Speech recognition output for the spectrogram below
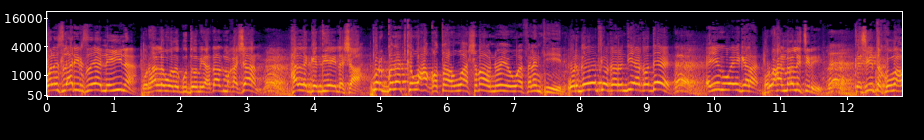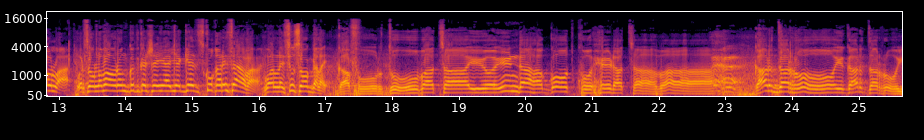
wal isla ariirsadaa leeyina war halla wada guddoomiye haddaad maqashaan? Halla gediyay dhashaa? War godadka waxa qotaa waa shabaab nimayo waa falantihiin. War godadka qarandiya qodee? Iyagu way galaan. War waxaan maqli jiray. Kashiita kuma hawla war sow lama odhan godgasheeya iyo geed isku qarisaaba. Waa laysu soo galay. Gafuur duubata iyo indhaha good ku xidhataba gardarooy gardarooy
